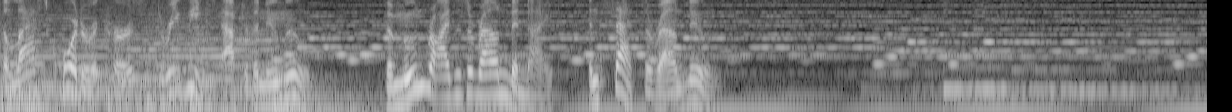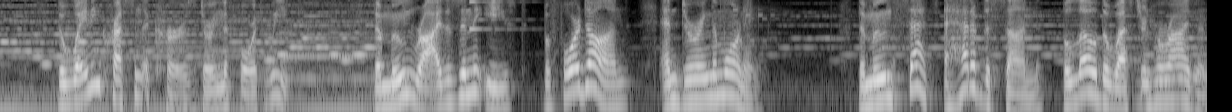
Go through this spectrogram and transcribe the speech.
The last quarter occurs three weeks after the new moon. The moon rises around midnight and sets around noon. The waning crescent occurs during the fourth week. The moon rises in the east before dawn and during the morning. The moon sets ahead of the sun below the western horizon.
